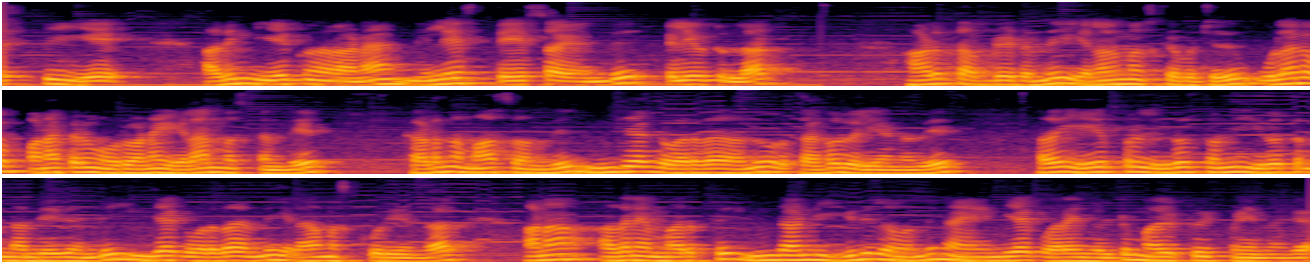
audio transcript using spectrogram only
எஸ்பிஏ அதன் இயக்குனரான நிலேஷ் தேசாய் வந்து வெளியிட்டுள்ளார். அடுத்த அப்டேட் வந்து எலான் மஸ்கை பற்றியது உலக பணக்காரன் ஒருவரான எலான் மஸ்க் வந்து கடந்த மாதம் வந்து இந்தியாவுக்கு வரதா வந்து ஒரு தகவல் வெளியானது. அதாவது ஏப்ரல் இருபத்தொன்று இருபத்திரெண்டாம் தேதி வந்து இந்தியாவுக்கு வரதா வந்து எலான் மஸ்க் கூறியிருந்தார். ஆனால் அதனை மறுத்து இந்த ஆண்டு இறுதியில் வந்து நான் இந்தியாவுக்கு வரேன்னு சொல்லிட்டு மறு ட்வீட் பண்ணியிருந்தாங்க.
